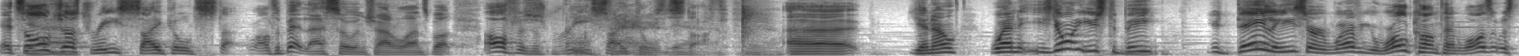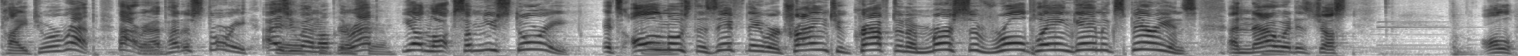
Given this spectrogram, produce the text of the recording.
It's all just recycled stuff. Well, it's a bit less so in Shadowlands, but often it's just recycled stuff. Uh, you know, when you know what it used to be? Your dailies or whatever your world content was, it was tied to a rep. That rep had a story. As you Yeah, went up the rep, you unlock some new story. It's almost as if they were trying to craft an immersive role playing game experience. And now it is just all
